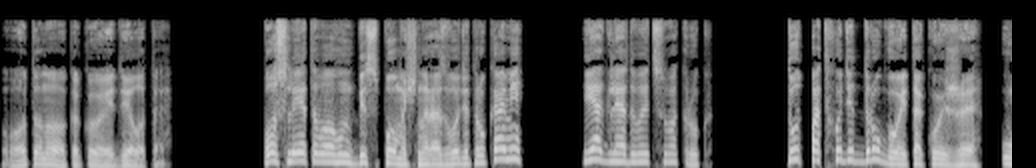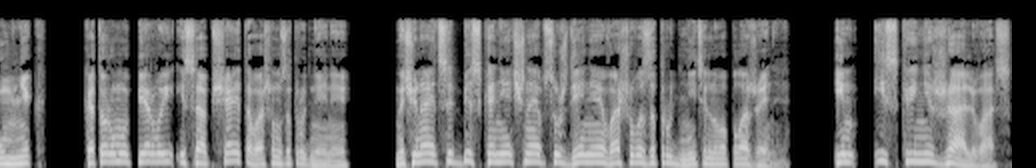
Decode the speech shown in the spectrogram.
Вот оно, какое дело-то!» После этого он беспомощно разводит руками и оглядывается вокруг. Тут подходит другой такой же умник, которому первый и сообщает о вашем затруднении. Начинается бесконечное обсуждение вашего затруднительного положения. Им искренне жаль вас,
